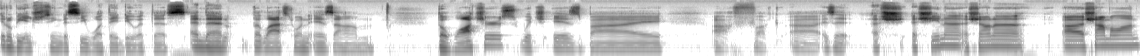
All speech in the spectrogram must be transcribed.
it'll be interesting to see what they do with this. And then the last one is um, The Watchers, which is by, ah, fuck, uh, is it Ash- Ashina, Ashana, uh, Shyamalan?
